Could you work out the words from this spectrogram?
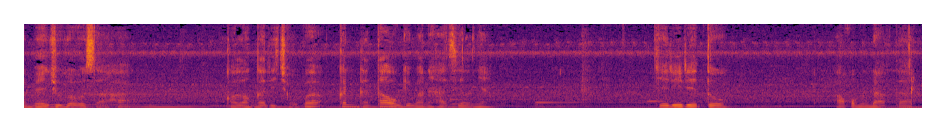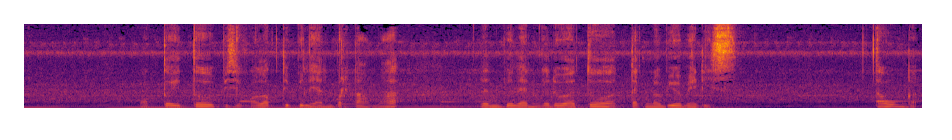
Namanya juga usaha. Kalau nggak dicoba kan nggak tahu gimana hasilnya. Jadi deh tuh aku mendaftar. Waktu itu psikolog di pilihan pertama dan pilihan kedua tuh teknobiomedis. Tahu nggak?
